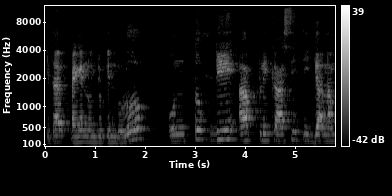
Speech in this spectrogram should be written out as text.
kita pengen nunjukin dulu untuk di aplikasi 360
